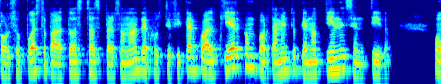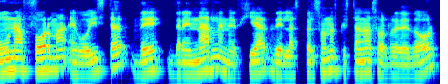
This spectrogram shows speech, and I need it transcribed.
por supuesto, para todas estas personas de justificar cualquier comportamiento que no tiene sentido o una forma egoísta de drenar la energía de las personas que están a su alrededor,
